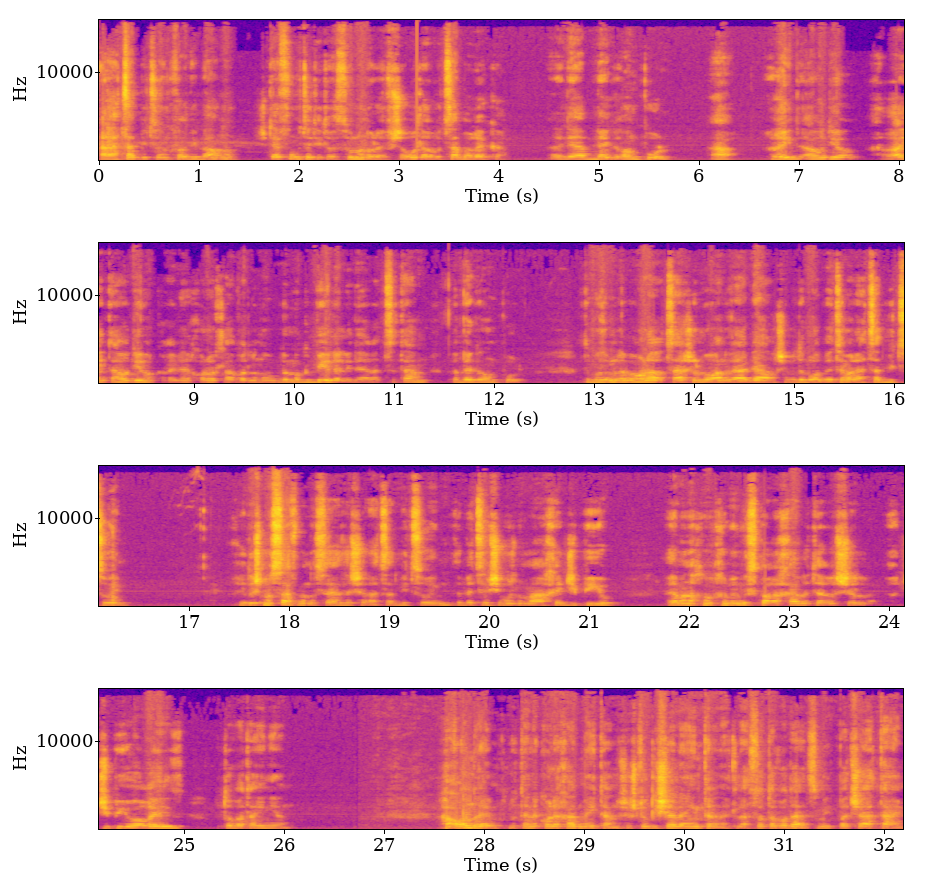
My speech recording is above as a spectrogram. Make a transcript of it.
על האצת ביצועים כבר דיברנו. שתי פונקציות יתרסו לנו לאפשרות לערוצה ברקע, על ידי ה-Background Pool. ה-Read Audio, ה-Write Audio, כרגע יכולות לעבוד לנו במקביל על ידי הרצתם ב-Background Pool. אתם מוזמנים לעבור להרצאה של מורן והגר, שמדברות בעצם על האצת ביצועים. חידוש נוסף בנושא הזה של האצת ביצועים, זה בעצם שימוש במערכי GPU. היום אנחנו הולכים במספר רחב יותר של GPU Arrays לטובת העניין. ה-on-ramp נותן לכל אחד מאיתנו שיש לו גישה לאינטרנט לעשות עבודה עצמית בת שעתיים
